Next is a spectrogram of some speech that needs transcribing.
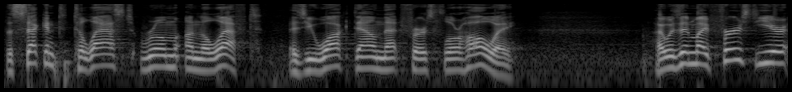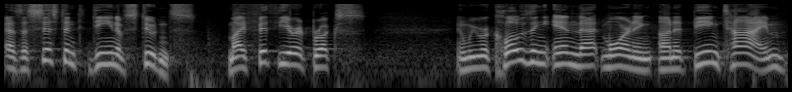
the second to last room on the left as you walk down that first floor hallway. I was in my first year as assistant dean of students, my fifth year at Brooks, and we were closing in that morning on it being time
